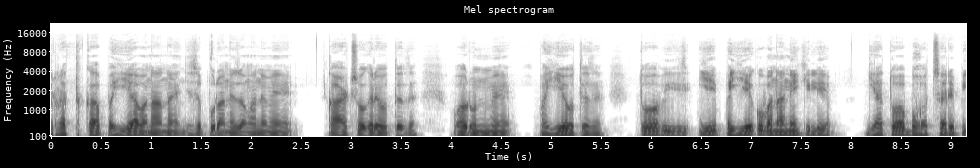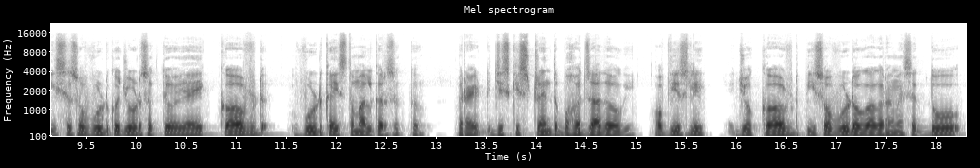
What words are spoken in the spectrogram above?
रथ का पहिया बनाना है, जैसे पुराने ज़माने में कार्ट्स वगैरह होते थे, और उनमें पहिए होते थे। तो अब ये पहिए को बनाने के लिए या तो आप बहुत सारे पीसेस ऑफ़ वुड को जोड़ सकते हो या एक कर्व्ड वुड का इस्तेमाल कर सकते हो राइट जिसकी स्ट्रेंथ बहुत ज़्यादा होगी। ऑब्वियसली जो कर्व्ड पीस ऑफ़ वुड होगा, अगर हम ऐसे दो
